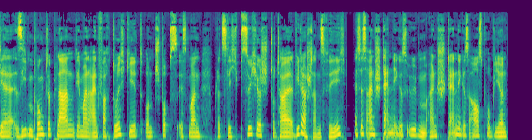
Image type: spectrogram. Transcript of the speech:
der Sieben-Punkte-Plan, den man einfach durchgeht und schwupps ist man plötzlich psychisch total widerstandsfähig. Es ist ein ständiges Üben, ein ständiges Ausprobieren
